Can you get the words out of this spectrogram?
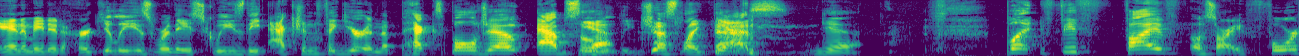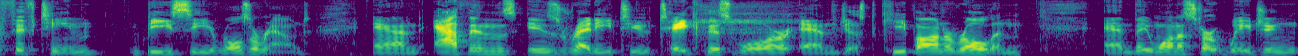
animated Hercules, where they squeeze the action figure and the pecs bulge out. Absolutely, just like that. Yes. Yeah. But fifth, five, oh sorry, four fifteen BC rolls around, and Athens is ready to take this war and just keep on a rolling, and they want to start waging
